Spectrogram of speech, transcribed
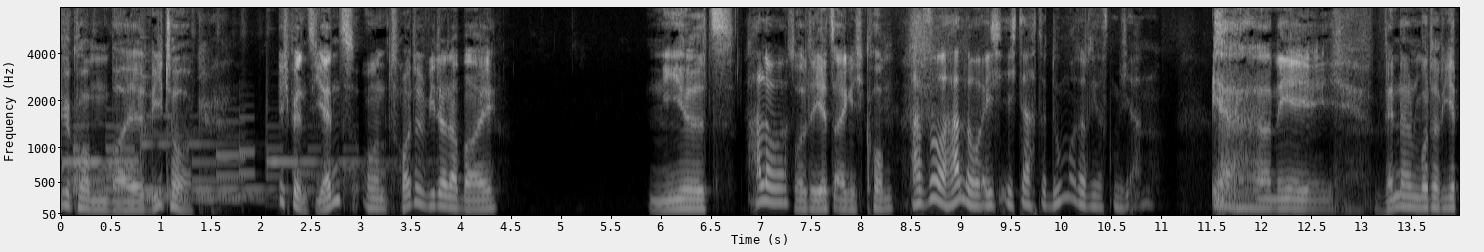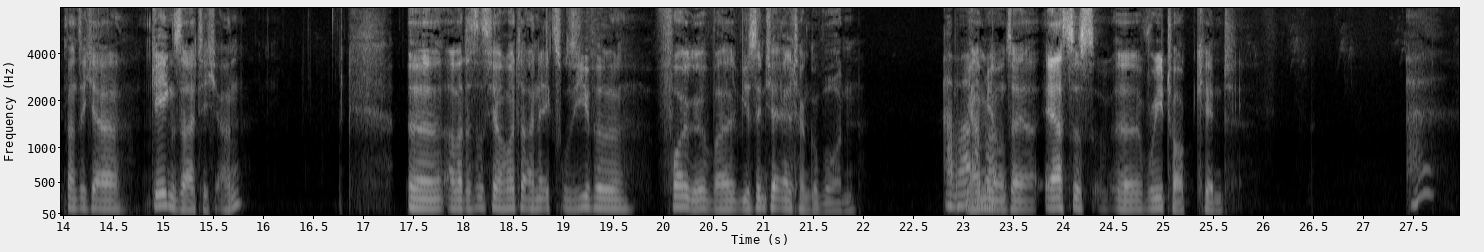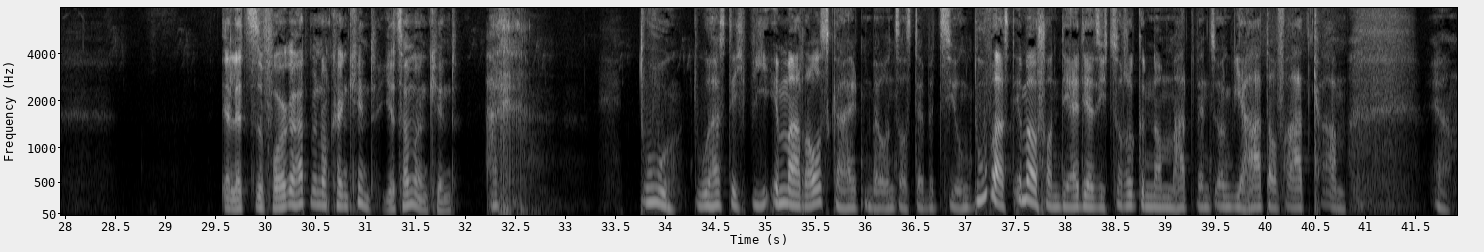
Herzlich willkommen bei Retalk. Ich bin's Jens und heute wieder dabei Nils. Hallo. Sollte jetzt eigentlich kommen. Ach so, hallo. Ich, ich dachte, du moderierst mich an. Ja, nee, wenn, dann moderiert man sich ja gegenseitig an. Äh, aber das ist ja heute eine exklusive Folge, weil wir sind ja Eltern geworden. Aber, Wir haben ja aber unser erstes äh, Retalk-Kind. Ja, letzte Folge hatten wir noch kein Kind. Jetzt haben wir ein Kind. du, du hast dich wie immer rausgehalten bei uns aus der Beziehung. Du warst immer schon der, der sich zurückgenommen hat, wenn es irgendwie hart auf hart kam. Ja.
